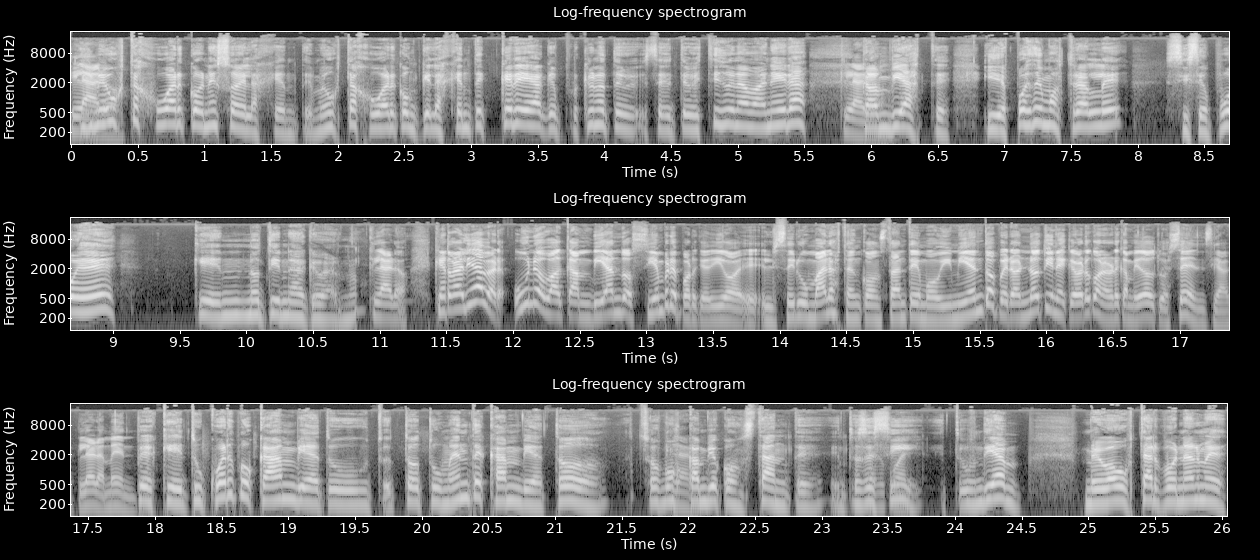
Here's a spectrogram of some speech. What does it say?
Y me gusta jugar con eso de la gente. Me gusta jugar con que la gente crea que porque uno te, se- te vestís de una manera, Claro. cambiaste. Y después demostrarle, si se puede, que no tiene nada que ver, ¿no? Claro, que en realidad, a ver, uno va cambiando siempre porque digo, el ser humano está en constante movimiento, pero no tiene que ver con haber cambiado tu esencia, claramente. Pero es que tu cuerpo cambia, tu, tu, tu mente cambia, todo. Somos Claro. cambio constante. Entonces Tal sí, un día me va a gustar ponerme,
